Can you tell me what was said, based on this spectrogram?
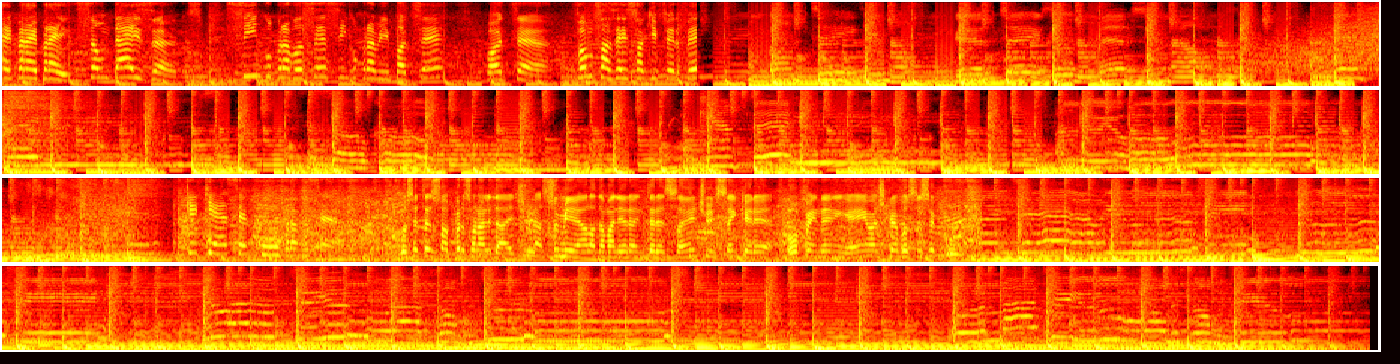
peraí, peraí, peraí. São 10 anos. 5 pra você, 5 pra mim, pode ser? Pode ser. Vamos fazer isso aqui ferver? Ser cool pra você? Você ter sua personalidade, assumir ela da maneira interessante, sem querer ofender ninguém, eu acho que é você ser cool.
